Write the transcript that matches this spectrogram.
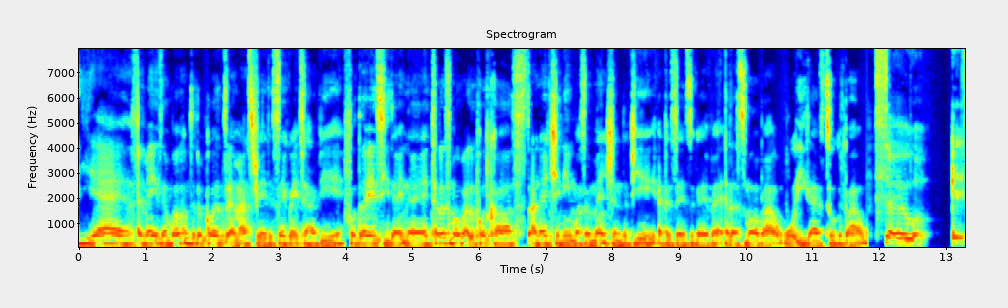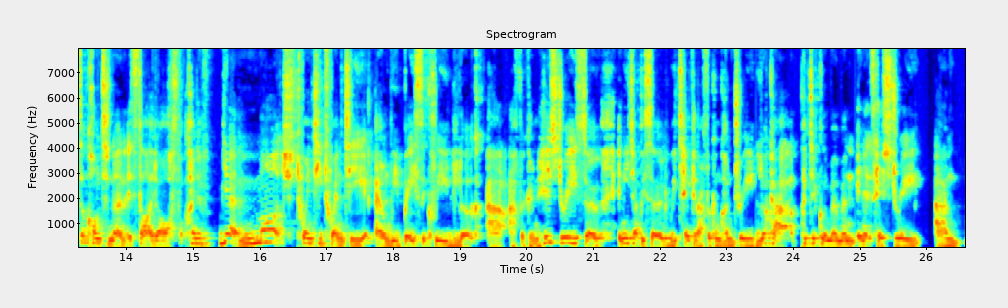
Yes, amazing. Welcome to the pod, um, Astrid. It's so great to have you. For those who don't know, tell us more about the podcast. I know Chinny must have mentioned a few episodes ago, but tell us more about what you guys talk about. So it's a continent. It started off kind of, yeah, March 2020. And we basically look at African history. So in each episode, we take an African country, look at a particular moment in its history, and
